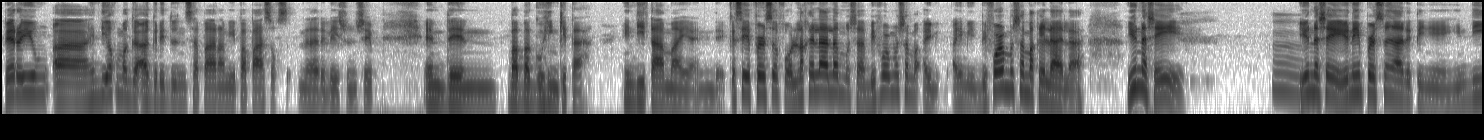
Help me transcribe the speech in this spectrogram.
Pero yung ah, hindi ako mag-agree dun sa parang may papasok na relationship and then babaguhin kita. Hindi tama yan. Hindi. Kasi first of all, nakilala mo siya, before mo siya, ma- I I mean, before mo siya makilala, yun na siya eh. Yun na siya eh. Yun na yung personality niya eh. Hindi,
